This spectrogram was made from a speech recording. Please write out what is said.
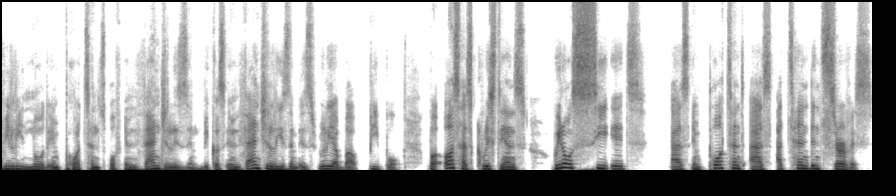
really know the importance of evangelism, because evangelism is really about people. But us as Christians, we don't see it as important as attending service.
